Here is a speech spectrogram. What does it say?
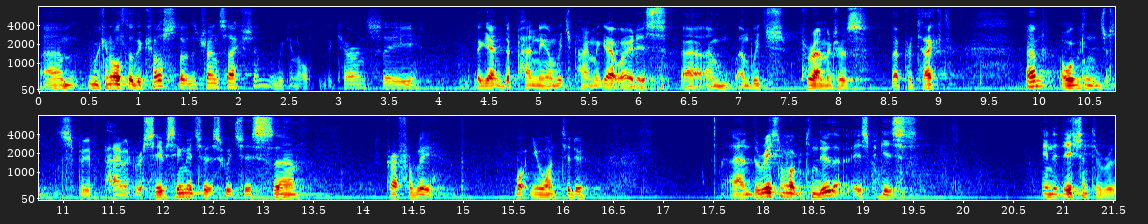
Um, we can alter the cost of the transaction, we can alter the currency, again, depending on which payment gateway it is uh, and, and, which parameters they protect. Um, or we can just spoof payment receive signatures, which is um, preferably what you want to do. And the reason why we can do that is because in addition to re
